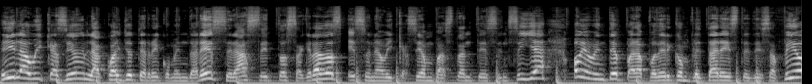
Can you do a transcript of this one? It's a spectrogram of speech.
Y la ubicación la cual yo te recomendaré será setos sagrados, es una ubicación bastante sencilla obviamente para poder completar este desafío.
